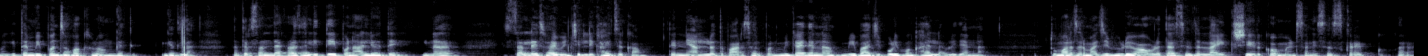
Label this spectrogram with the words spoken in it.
मग इथं मी पण झोका खेळून घेत घेतला. नंतर संध्याकाळ झाली ते पण आले होते. हिनं चाललं आहे सोयाबीन चिल्ली खायचं काम. त्यांनी आणलं होतं पार्सल पण मी काय त्यांना मी भाजीपोळी पण खायला लावली त्यांना. तुम्हाला जर माझे व्हिडिओ आवडत असेल तर लाईक शेअर कमेंट्स आणि सबस्क्राईब करा.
